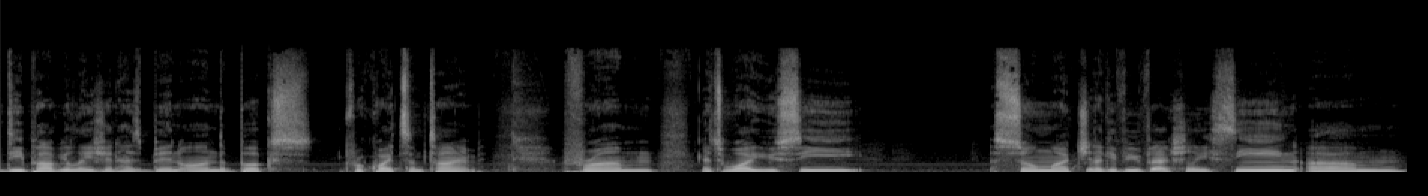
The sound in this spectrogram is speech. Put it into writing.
depopulation has been on the books for quite some time. From it's why you see so much like if you've actually seen um,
